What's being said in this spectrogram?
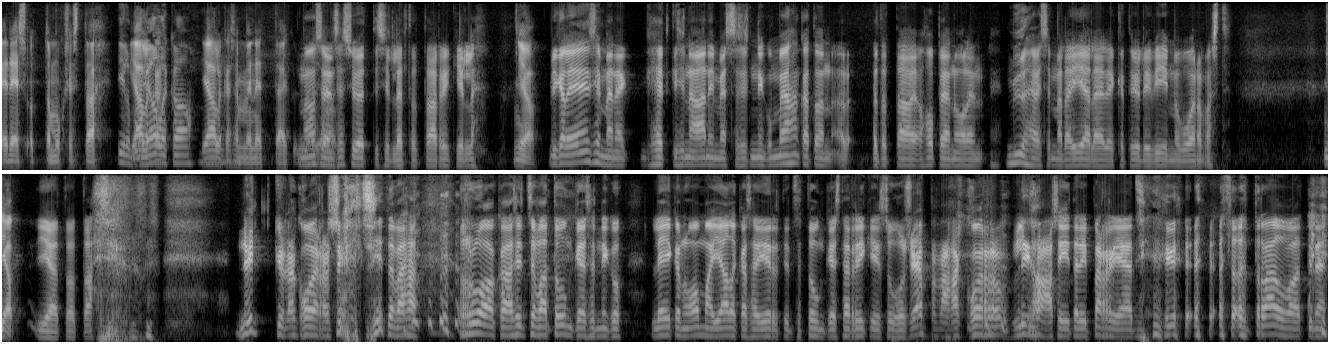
edesottamuksesta. Ilman jalkaa. Jalkansa menettää kyllä. No sen joo. se syötti sille tota, Rikille. Joo. Mikä oli ensimmäinen hetki siinä animessa, siis niin kuin mehän katon äh, tota, hopeanuolen myöhäisemmällä iällä, eli tyyli viime vuonna vasta. Joo. Ja tota, nyt kyllä koira syö siitä vähän ruokaa, sitten se vaan tunkee sen niinku leikannut oman jalkansa irti, että se tunkee sitä rikin suuhun, syöpä vähän koira lihaa siitä, niin pärjää. se on traumaattinen,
